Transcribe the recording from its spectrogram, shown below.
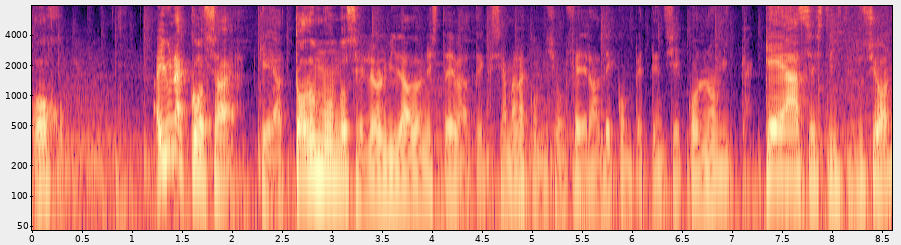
ojo, hay una cosa que a todo mundo se le ha olvidado en este debate, que se llama la Comisión Federal de Competencia Económica. ¿Qué hace esta institución?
